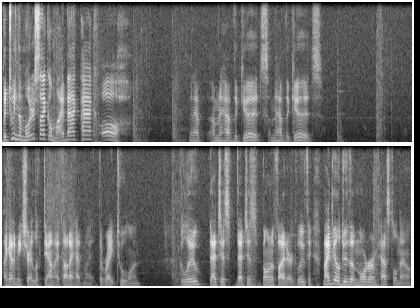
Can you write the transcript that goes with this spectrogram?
between the motorcycle, my backpack, oh, I'm gonna have, I'm gonna have the goods. I'm gonna have the goods. I got to make sure I look down. I thought I had my the right tool on. Glue. That just that just bona fide our glue thing. Might be able to do the mortar and pestle now.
